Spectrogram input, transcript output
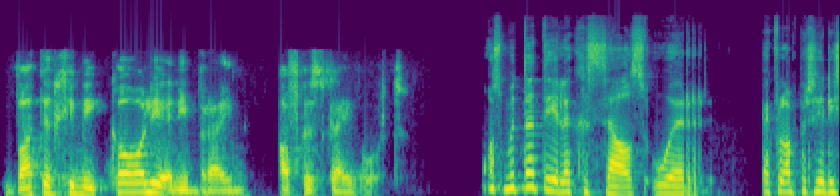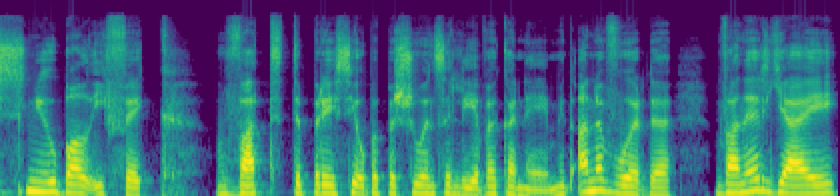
watter chemikalieë in die brein afgeskei word. Ons moet natuurlik gesels oor ek wil amper sê die sneeubal effek wat depressie op 'n persoon se lewe kan hê. Met ander woorde, wanneer jy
